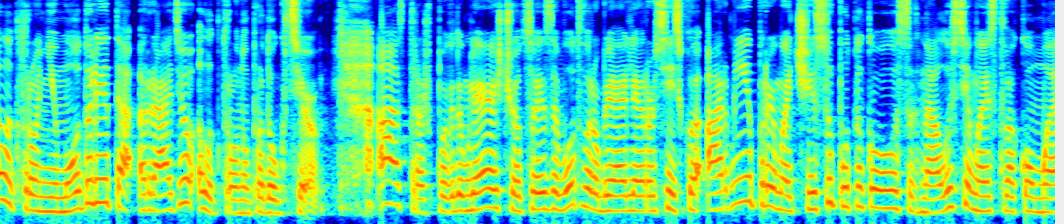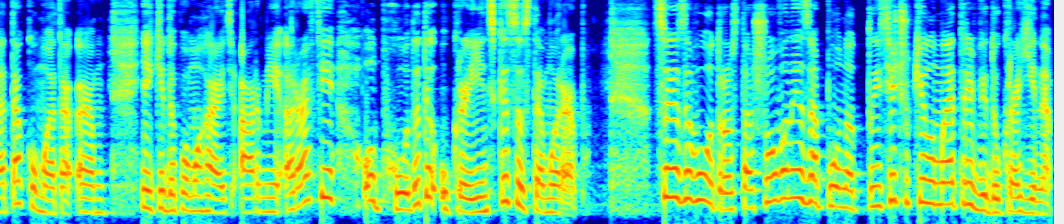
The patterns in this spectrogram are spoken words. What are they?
електронні модулі та радіоелектронну продукцію. Астра ж повідомляє, що цей завод виробляє для російської армії приймачі супутникового сигналу сімейства Комета Комета М, які допомагають армії РФ обходити українські системи РЕП. Цей завод розташований за понад тисячу кілометрів від України.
